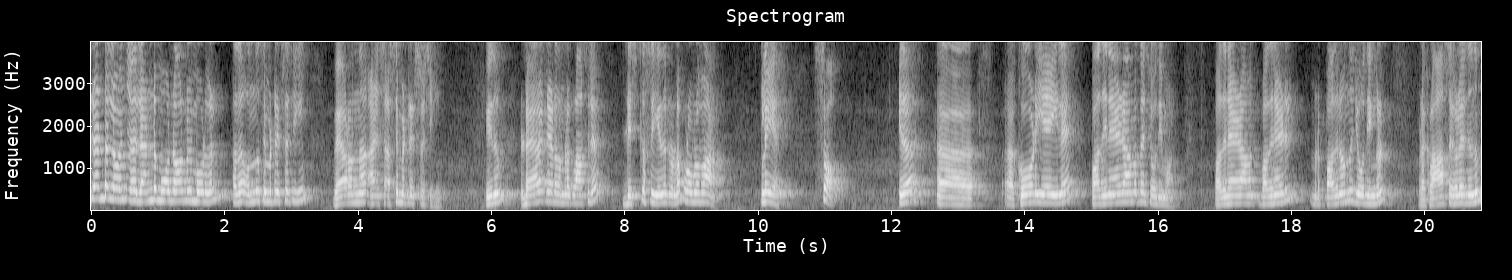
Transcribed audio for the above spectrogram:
രണ്ട് ലോഞ്ച് രണ്ട് മോ നോർമൽ മോഡുകൾ അത് ഒന്ന് സിമെട്രിക് സ്ട്രെച്ചിങ്ങും വേറൊന്ന് അസിമെട്രിക് സ്ട്രെച്ചിങ്ങും. ഇതും ഡയറക്റ്റായിട്ട് നമ്മുടെ ക്ലാസ്സിൽ ഡിസ്കസ് ചെയ്തിട്ടുള്ള പ്രോബ്ലമാണ്. ക്ലിയർ സോ ഇത് കോഡ് എയിലെ പതിനേഴാമത്തെ ചോദ്യമാണ്. പതിനേഴാമ പതിനേഴിൽ നമ്മുടെ പതിനൊന്ന് ചോദ്യങ്ങൾ നമ്മുടെ ക്ലാസ്സുകളിൽ നിന്നും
